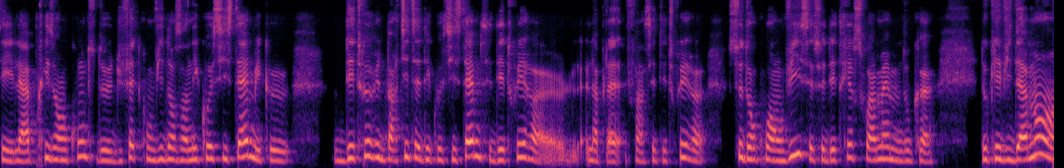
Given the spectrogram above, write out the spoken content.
c'est la prise en compte du fait qu'on vit dans un écosystème et que détruire une partie de cet écosystème, c'est détruire la, enfin c'est détruire ce dans quoi on vit, c'est se détruire soi-même. Donc donc évidemment,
